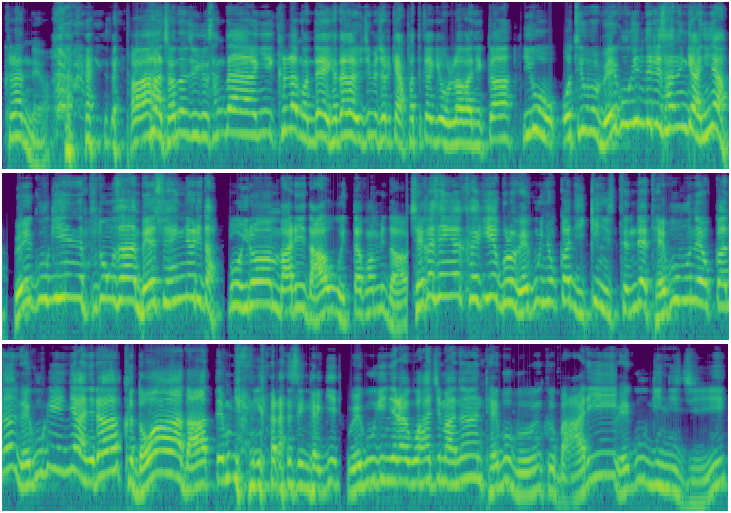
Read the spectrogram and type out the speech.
큰일 났네요. 아, 저는 지금 상당히 큰일 난 건데, 게다가 요즘에 저렇게 아파트 가격이 올라가니까, 이거 어떻게 보면 외국인들이 사는 게 아니냐? 외국인 부동산 매수 행렬이다. 뭐 이런 말이 나오고 있다고 합니다. 제가 생각하기에 물론 외국인 효과는 있긴 있을 텐데, 대부분의 효과는 외국인이 아니라 그 너와 나 때문이 아닌가라는 생각이 외국인이라고 하지만은 대부분 그 말이 외국인이지,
